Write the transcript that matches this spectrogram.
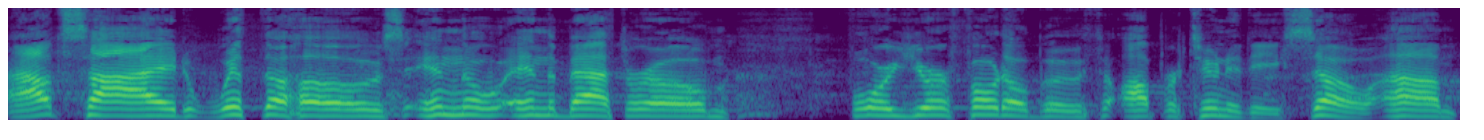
outside with the hose in the in the bathroom for your photo booth opportunity. So um,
